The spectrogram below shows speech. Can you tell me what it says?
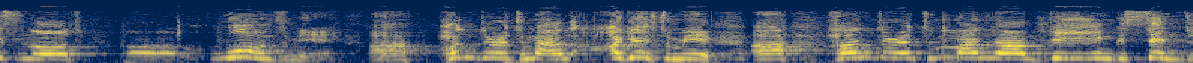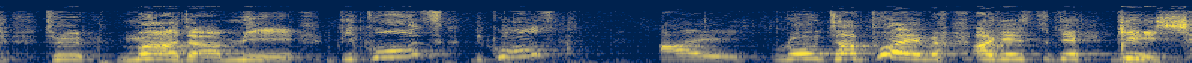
This note uh, warns me. A hundred men against me. A hundred men are being sent to murder me because because I wrote a poem against de Guiche.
